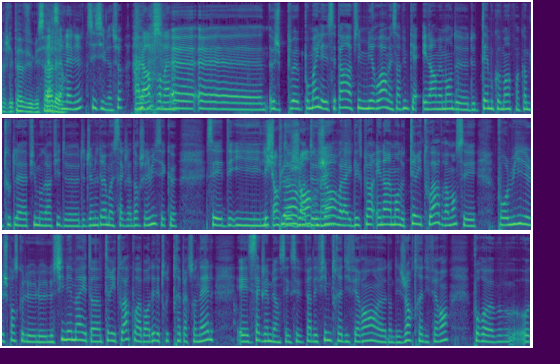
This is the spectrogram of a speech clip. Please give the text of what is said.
Je l'ai pas vu mais ça a Personne l'air l'a vu Si, si, bien sûr. Alors, Roman Euh, euh, je peux- Pour moi, il est- c'est pas un film miroir, mais c'est un film qui a énormément de, de thèmes communs. Enfin, comme toute la filmographie de, de James Gray, moi, c'est ça que j'adore chez lui, c'est que c'est des- il, Il change de explore genre, mais- voilà, il explore énormément de territoires. Vraiment, c'est pour lui, je pense que le, le- le cinéma est un territoire pour aborder des trucs très personnels, et c'est ça que j'aime bien, c'est c'est faire des films très différents euh, dans des genres très différents pour euh, au-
